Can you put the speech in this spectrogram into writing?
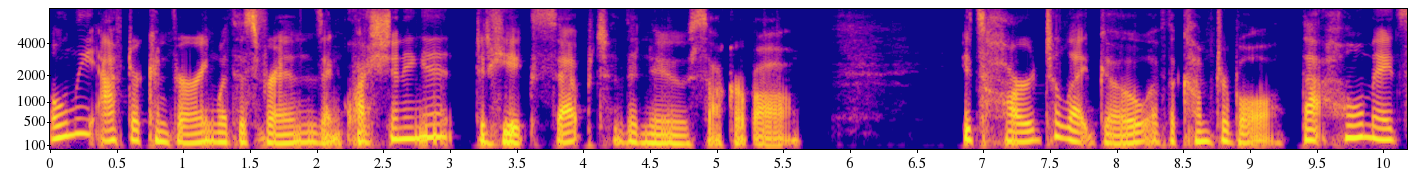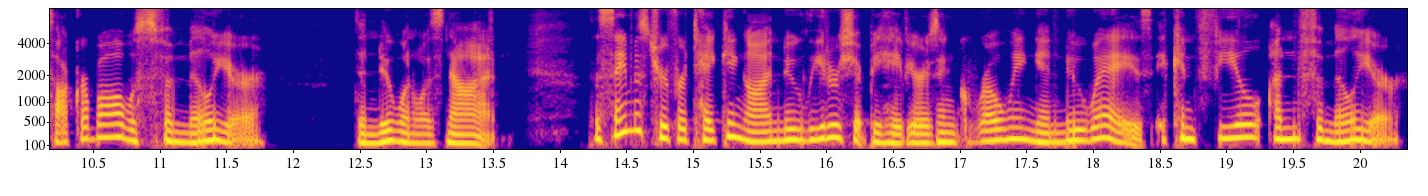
Only after conferring with his friends and questioning it did he accept the new soccer ball. It's hard to let go of the comfortable. That homemade soccer ball was familiar. The new one was not. The same is true for taking on new leadership behaviors and growing in new ways. It can feel unfamiliar.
